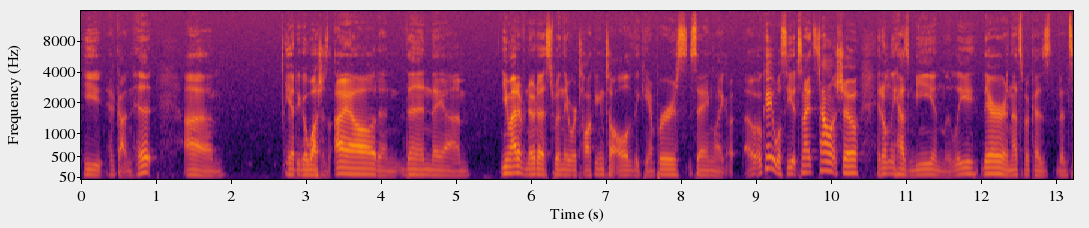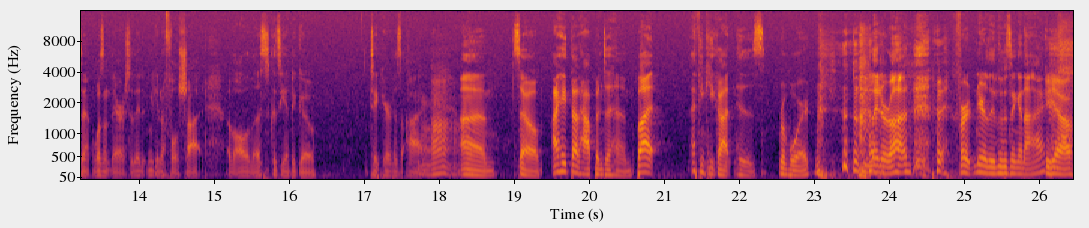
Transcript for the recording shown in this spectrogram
he had gotten hit. Um, he had to go wash his eye out, and then they um. You might have noticed when they were talking to all of the campers, saying like, oh, "Okay, we'll see you at tonight's talent show." It only has me and Lily there, and that's because Vincent wasn't there, so they didn't get a full shot of all of us because he had to go take care of his eye. Ah. Um, so I hate that happened to him, but I think he got his reward later on for nearly losing an eye. Yeah.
